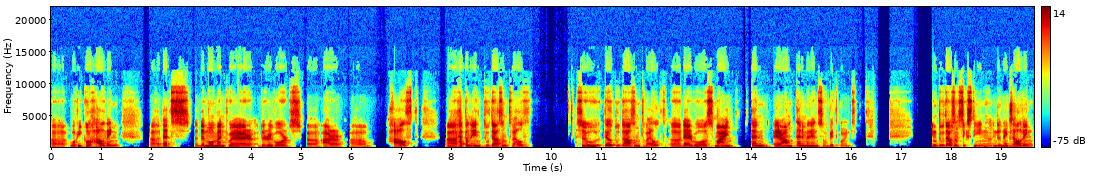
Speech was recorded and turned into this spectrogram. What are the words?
Uh, what we call halving, uh, that's the moment where the rewards uh, are halved, happened in 2012 so till 2012 uh, there was mined 10 around 10 millions of bitcoins. In 2016 in the next halving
